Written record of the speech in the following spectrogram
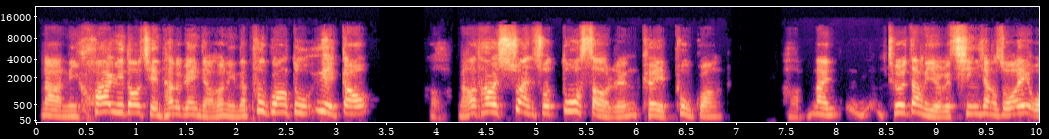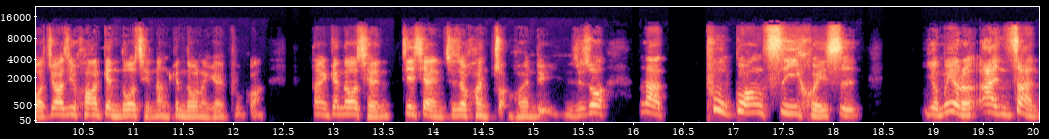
那你花越多钱，它都跟你讲说你的曝光度越高，哦，然后它会算说多少人可以曝光。好，那就会让你有个倾向说，哎，我就要去花更多钱，让更多人可以曝光。但更多钱，接下来你就是换转换率，也就是说，那曝光是一回事，有没有人按赞？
